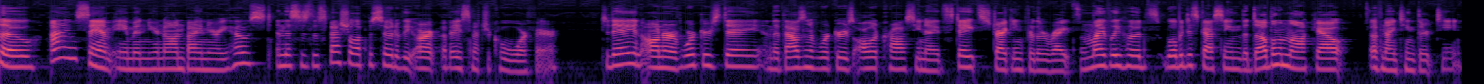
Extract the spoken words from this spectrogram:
Hello, I'm Sam Amon, your non binary host, and this is the special episode of The Art of Asymmetrical Warfare. Today, in honor of Workers' Day and the thousands of workers all across the United States striking for their rights and livelihoods, we'll be discussing the Dublin Lockout of 1913.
